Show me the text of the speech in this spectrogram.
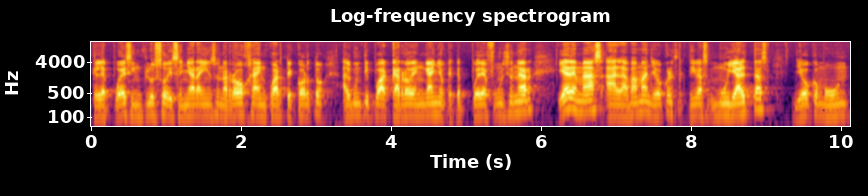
que le puedes incluso diseñar ahí en zona roja, en cuarto corto, algún tipo de carro de engaño que te puede funcionar. Y además a Alabama llegó con expectativas muy altas, llegó como un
